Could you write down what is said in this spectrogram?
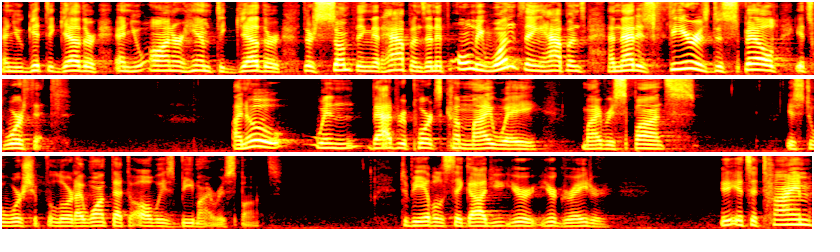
and you get together and you honor Him together, there's something that happens. And if only one thing happens, and that is fear is dispelled, it's worth it. I know when bad reports come my way, my response is to worship the Lord. I want that to always be my response. To be able to say, God, you, are you're, you're greater. It's a time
